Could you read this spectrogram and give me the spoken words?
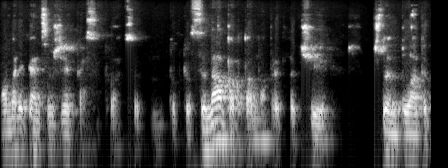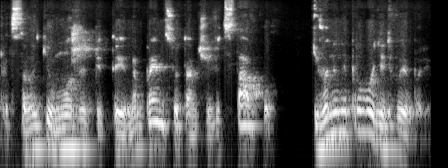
американців вже яка ситуація? Тобто сенатор, там, наприклад, чи член палати представників може піти на пенсію там, чи відставку, і вони не проводять виборів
